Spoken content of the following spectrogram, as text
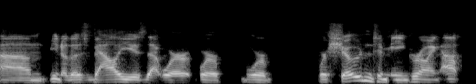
um, you know, those values that were, were, were, were shown to me growing up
